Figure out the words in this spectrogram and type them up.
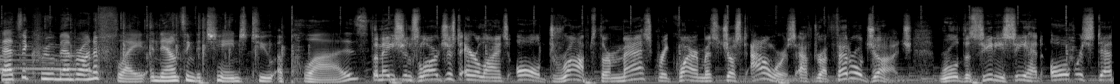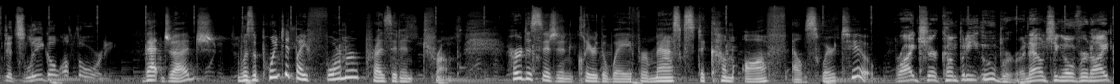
That's a crew member on a flight announcing the change to applause. The nation's largest airlines all dropped their mask requirements just hours after a federal judge ruled the CDC had overstepped its legal authority. That judge was appointed by former President Trump. Her decision cleared the way for masks to come off elsewhere, too. Rideshare company Uber announcing overnight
